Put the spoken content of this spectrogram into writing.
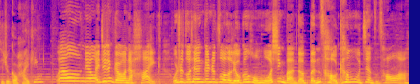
？Did you go hiking? Well, no, I didn't go on a hike. 我是昨天跟着做了刘畊宏魔性版的《本草纲目毽子操》啊。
